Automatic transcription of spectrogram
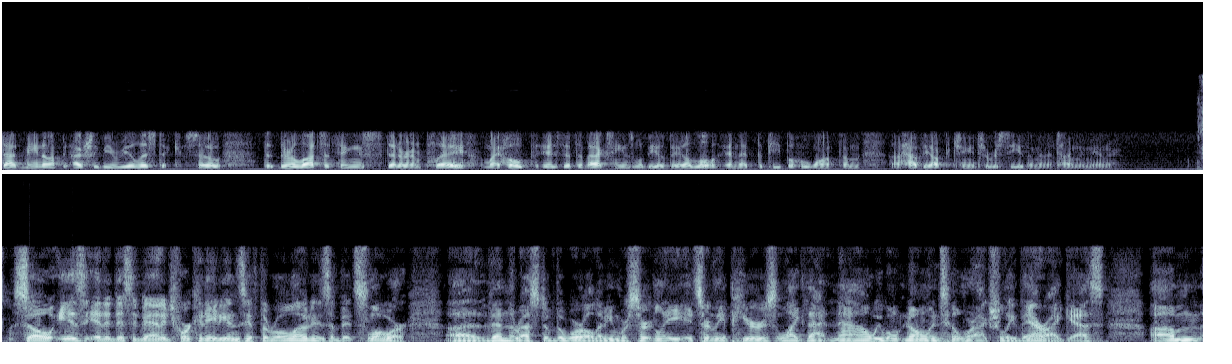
that may not actually be realistic. So th- there are lots of things that are in play. My hope is that the vaccines will be available and that the people who want them uh, have the opportunity to receive them in a timely manner. So, is it a disadvantage for Canadians if the rollout is a bit slower uh, than the rest of the world? I mean, we're certainly it certainly appears like that now. We won't know until we're actually there, I guess. Um,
